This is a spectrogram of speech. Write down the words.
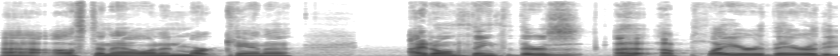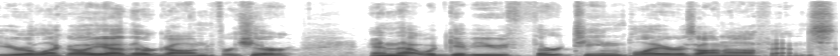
uh, Austin Allen, and Mark Canha. I don't think that there's a, a player there that you're like, oh, yeah, they're gone for sure and that would give you 13 players on offense.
